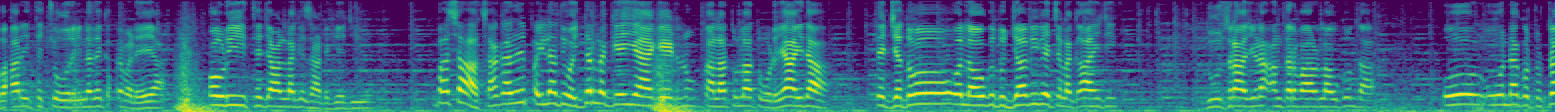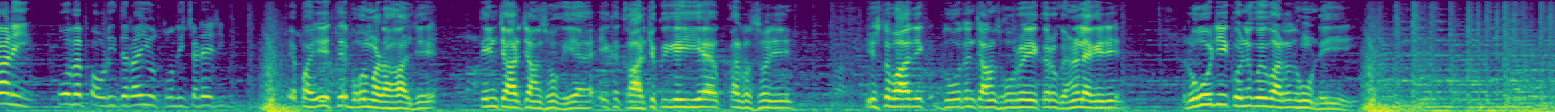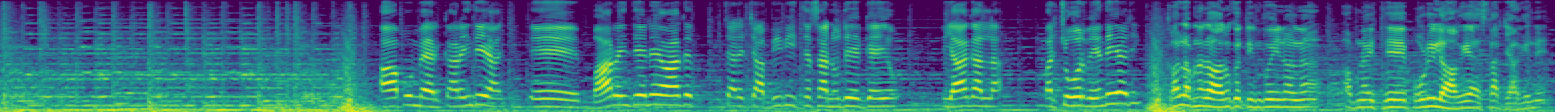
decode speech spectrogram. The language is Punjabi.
ਬਾਹਰ ਇੱਥੇ ਚੋਰ ਇਹਨਾਂ ਦੇ ਘਰ ਵੜੇ ਆ। ਪੌੜੀ ਇੱਥੇ ਜਾਣ ਲੱਗੇ ਛੱਡ ਗਏ ਜੀ। ਬਸ ਹਾਦਸਾ ਕਰਦੇ ਪਹਿਲਾਂ ਤੇ ਉਹ ਇੱਧਰ ਲੱਗੇ ਹੀ ਆ ਗੇਟ ਨੂੰ, ਤਾਲਾ ਤੁਲਾ ਤੋੜਿਆ ਇਹਦਾ। ਤੇ ਜਦੋਂ ਉਹ ਲੌਕ ਦੂਜਾ ਵੀ ਵਿੱਚ ਲੱਗਾ ਸੀ ਜੀ, ਦੂਸਰਾ ਜਿਹੜਾ ਅੰਦਰਵਾਰ ਲੋਕ ਹੁੰਦਾ, ਉਹ ਉਹਨਾਂ ਕੋ ਟੁੱਟਾ ਨਹੀਂ। ਉਹ ਫਿਰ ਪੌੜੀ ਤੇ ਰਾਹੀਂ ਉੱਤੋਂ ਦੀ ਚੜੇ ਜੀ। ਇਹ ਭਾਜੀ ਇੱਥੇ ਬਹੁਤ ਮਾੜਾ ਹਾਲ ਜੇ। ਤਿੰਨ ਚਾਰ ਚਾਂਸ ਹੋ ਗਏ ਆ। ਇੱਕ ਕਾਰ ਚੁੱਕੀ ਗਈ ਹੈ ਕੱਲ ਪਰਸੋਂ ਜੇ। ਇਸ ਤੋਂ ਬਾਅਦ ਇੱਕ ਦੋ ਤਿੰਨ ਚਾਂਸ ਹੋਰ ਹੋਏ ਘਰੋਂ ਗਹਿਣਾ ਲੈ ਗਏ ਜੇ। ਰੋਜ਼ ਹੀ ਕੋਈ ਨਾ ਕੋਈ ਵਾਰਦਾਤ ਹੋਣ ਡਈ ਹੈ ਜੀ। ਆਪ ਉਹ ਅਮਰੀਕਾ ਰਹਿੰਦੇ ਆ ਤੇ ਬਾਹਰ ਰਹਿੰਦੇ ਨੇ ਆ ਤੇ ਵਿਚਾਰੇ ਚਾਬੀ ਵੀ ਇੱਥੇ ਸਾਨੂੰ ਦੇ ਗਏ ਹੋ ਵੀ ਆਹ ਗੱਲ ਆ। ਪਰ ਚੋਰ ਵੇਂਦੇ ਆ ਜੀ? ਕੱਲ ਆਪਣਾ ਰਾਤ ਨੂੰ ਕੋਈ ਤਿੰਨ ਕੋਈ ਨਾਲ ਨਾ ਆਪਣਾ ਇੱਥੇ ਪੌੜੀ ਲਾ ਗਿਆ ਇਸ ਘਰ ਜਾ ਕੇ ਨੇ।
